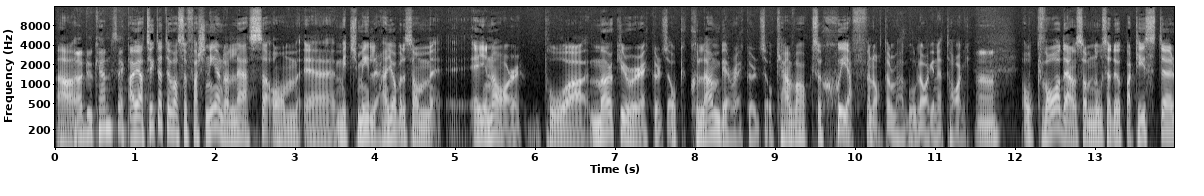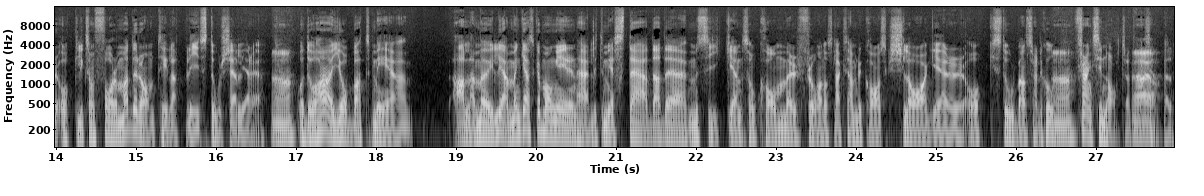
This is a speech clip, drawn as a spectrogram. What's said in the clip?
Ja. du kan säkert. Ja, jag tyckte att det var så fascinerande att läsa om eh, Mitch Miller. Han jobbade som A&R på Mercury Records och Columbia Records. Och han var också chef för något av de här bolagen ett tag. Ja. Och var den som nosade upp artister och liksom formade dem till att bli storsäljare. Ja. Och då har han jobbat med alla möjliga, men ganska många i den här lite mer städade musiken som kommer från någon slags amerikansk slager och storbandstradition. Ja. Frank Sinatra till Ja, exempel.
